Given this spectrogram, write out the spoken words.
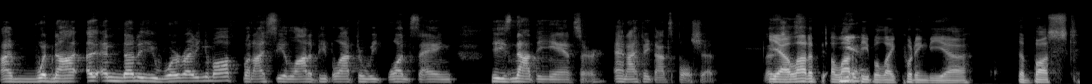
I would not, and none of you were writing him off, but I see a lot of people after week one saying he's not the answer, and I think that's bullshit. That's yeah, just, a lot of a lot yeah. of people like putting the uh the bust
